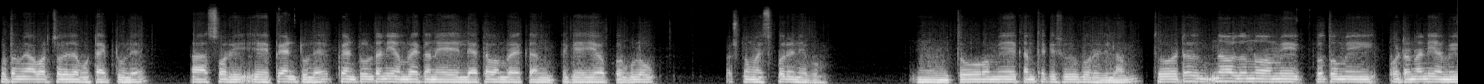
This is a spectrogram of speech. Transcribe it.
প্রথমে আবার চলে যাব টাইপ টুলে সরি পেন টুলে পেন টুলটা নিয়ে আমরা এখানে লেটাও আমরা এখান থেকে এই অক্ষরগুলো কাস্টমাইজ করে নেব। তো আমি এখান থেকে শুরু করে দিলাম। তো এটা নেওয়ার জন্য আমি প্রথমেই ওটা না নিয়ে আমি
